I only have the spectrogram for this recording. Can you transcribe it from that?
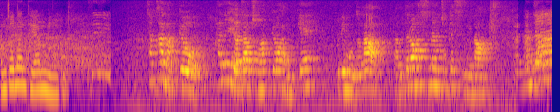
안전한 대한민국. 착한 학교, 하늘여자중학교와 함께 우리 모두가 만들어갔으면 좋겠습니다. 안전한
